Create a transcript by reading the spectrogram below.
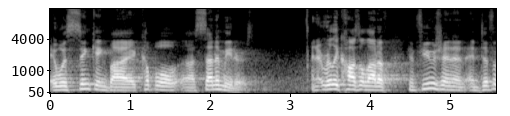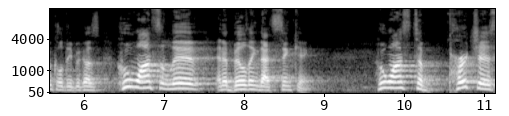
It was sinking by a couple uh, centimeters. And it really caused a lot of confusion and, and difficulty because who wants to live in a building that's sinking? Who wants to purchase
